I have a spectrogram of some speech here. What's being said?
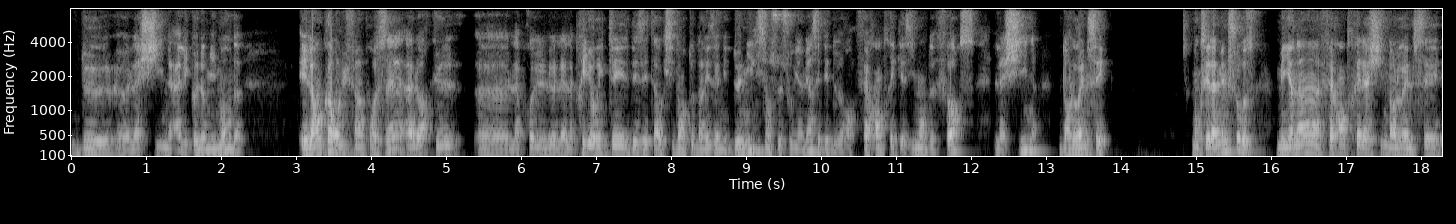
de euh, la Chine à l'économie monde. Et là encore, on lui fait un procès, alors que la, la, priorité des États occidentaux dans les années 2000, si on se souvient bien, c'était de faire rentrer quasiment de force la Chine dans l'OMC. Donc c'est la même chose. Mais il y en a un, faire rentrer la Chine dans l'OMC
